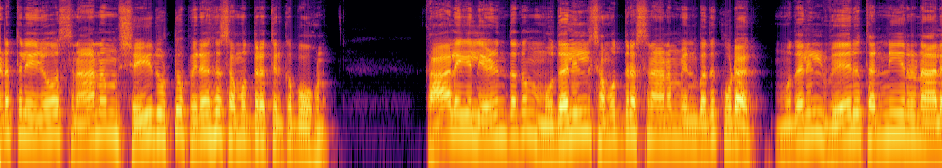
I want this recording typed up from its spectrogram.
இடத்துலேயோ ஸ்நானம் செய்துட்டு பிறகு சமுத்திரத்திற்கு போகணும் காலையில் எழுந்ததும் முதலில் சமுத்திர ஸ்நானம் என்பது கூடாது முதலில் வேறு தண்ணீரினால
